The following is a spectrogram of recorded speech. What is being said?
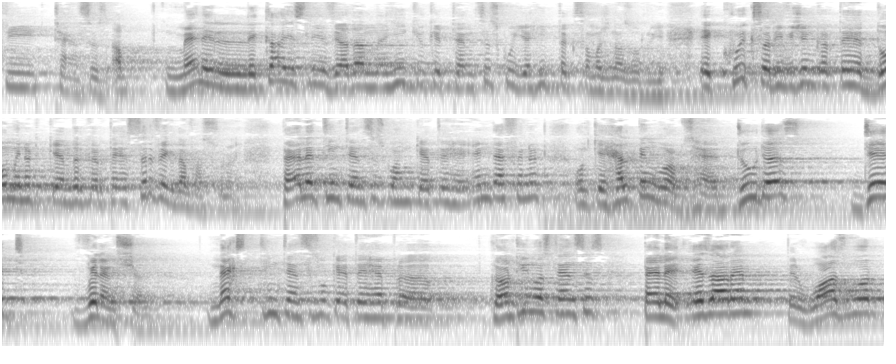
थ्री टेंसेस अब मैंने लिखा इसलिए ज़्यादा नहीं क्योंकि टेंसेस को यहीं तक समझना ज़रूरी है एक क्विक सा रिवीजन करते हैं, दो मिनट के अंदर करते हैं, सिर्फ़ एक दफ़ा सुने पहले तीन टेंसेस को हम कहते हैं इनडेफिनेट उनके हेल्पिंग वर्ब्स है do does did will and shall next तीन टेंसेस को कहते हैं कंटिन्यूस टेंसेस पहले एज आर एम फिर वाज वर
